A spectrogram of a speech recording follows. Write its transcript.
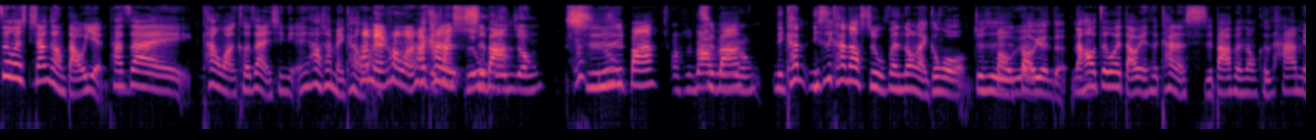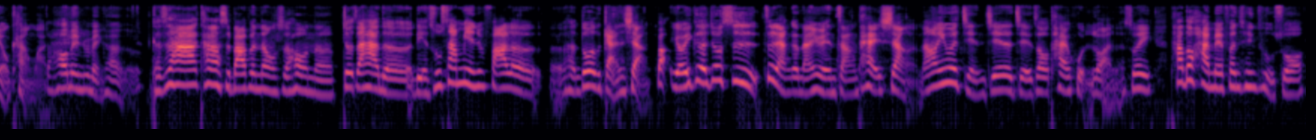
这位香港导演他在看完《客栈》心里，哎，他好像没看完，他没看完，他看了十分钟。十八哦，十八十八，你看你是看到十五分钟来跟我就是抱怨的，然后这位导演是看了十八分钟，可是他没有看完，后面就没看了。可是他看到十八分钟的时候呢，就在他的脸书上面就发了很多的感想，有一个就是这两个男演员长得太像了，然后因为剪接的节奏太混乱了，所以他都还没分清楚说。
